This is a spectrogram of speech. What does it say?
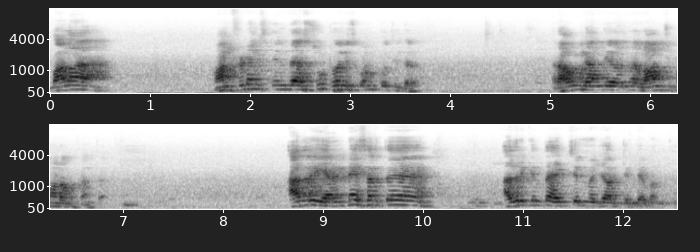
ಬಹಳ ಕಾನ್ಫಿಡೆನ್ಸ್ನಿಂದ ಸೂಟ್ ಹೊಲಿಸ್ಕೊಂಡು ಕೂತಿದ್ರು. ರಾಹುಲ್ ಗಾಂಧಿ ಅವ್ರನ್ನ ಲಾಂಚ್ ಮಾಡ್ಬೇಕಂತ. ಆದ್ರೆ ಎರಡನೇ ಸರ್ತೆ ಅದಕ್ಕಿಂತ ಹೆಚ್ಚಿನ ಮೆಜಾರಿಟಿಲೇ ಬಂತು.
